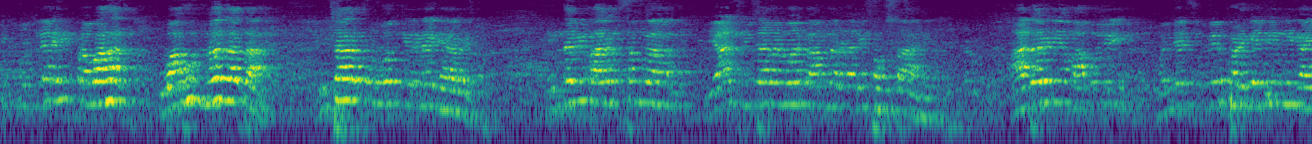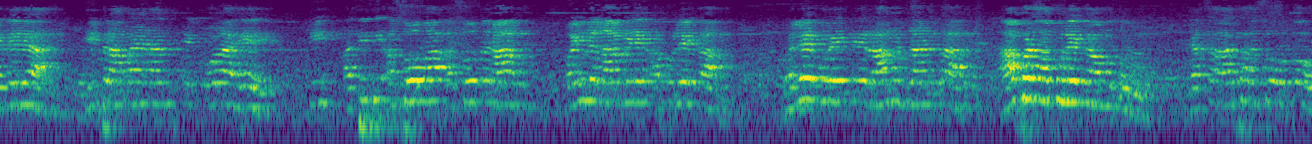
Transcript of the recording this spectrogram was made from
की कुठल्याही प्रवाहात वाहून न जाता विचारपूर्वक निर्णय घ्यावे. हिंदवी भारत संघ याच विचारांवर काम करणारी संस्था आहे. आदरणीय बाबूजी म्हणजे सुधीर फडकेजींनी गायलेल्या गीत रामायणात एक ओळ आहे की अतिथी असो वा असो तर राम पैल लाभणे आपुले काम. भले पुरे ते राम जाणता आपण आपुले काम करू. याचा अर्थ असो होतो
